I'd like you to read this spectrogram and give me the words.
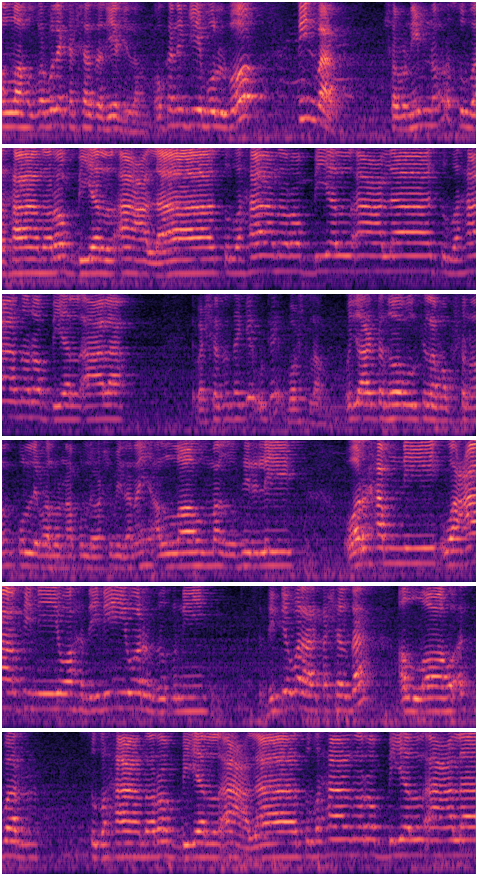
আল্লাহ বলে একটা সেজদা দিয়ে দিলাম। ওখানে গিয়ে বলব, তিনবার সর্বনিম্ন, সুবহান রাব্বিয়াল আলা, সুবহান রাব্বিয়াল আলা, সুবহান রাব্বিয়াল আলা। এবার সেটা থেকে উঠে বসলাম। ওই যে আরেকটা দোয়া বলছিলাম অপশনাল পড়লে ভালো, না পড়লে অসুবিধা নাই। আল্লাহুম্মা গফিরলি, ওয়ারহামনি, ওয়াআফিনি, ওয়াহদিনি ওয়ারজুকনি দ্বিতীয়বার আরেকটা সেজদা, আল্লাহু আকবার, সুবহান রাব্বিয়াল আ'লা, সুবহান রাব্বিয়াল আ'লা,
